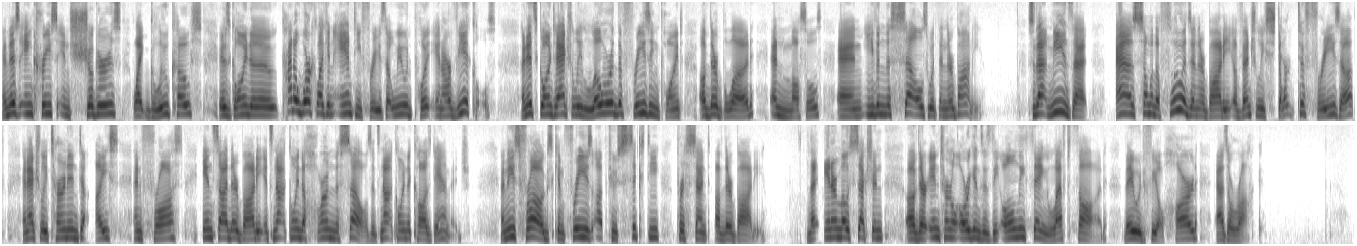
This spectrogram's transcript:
And this increase in sugars, like glucose, is going to kind of work like an antifreeze that we would put in our vehicles. And it's going to actually lower the freezing point of their blood and muscles and even the cells within their body. So that means that as some of the fluids in their body eventually start to freeze up and actually turn into ice and frost inside their body, it's not going to harm the cells. It's not going to cause damage. And these frogs can freeze up to 60% of their body. The innermost section of their internal organs is the only thing left thawed. They would feel hard as a rock.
